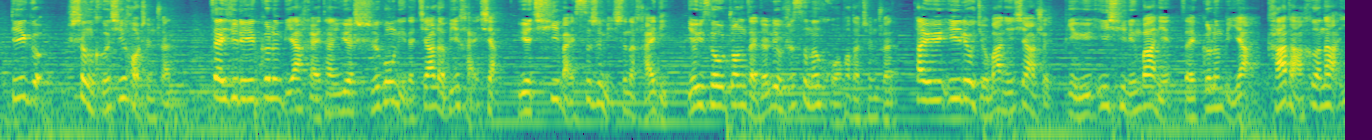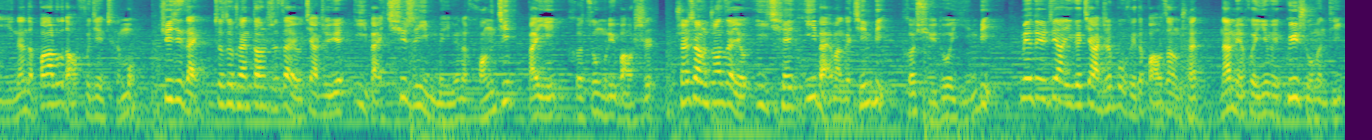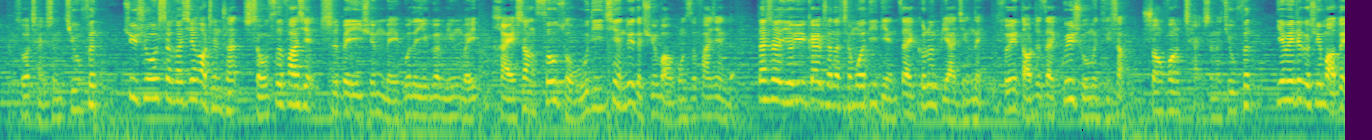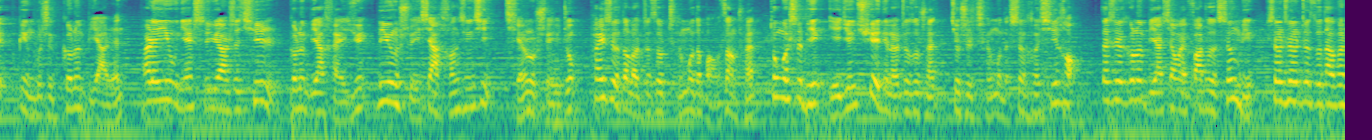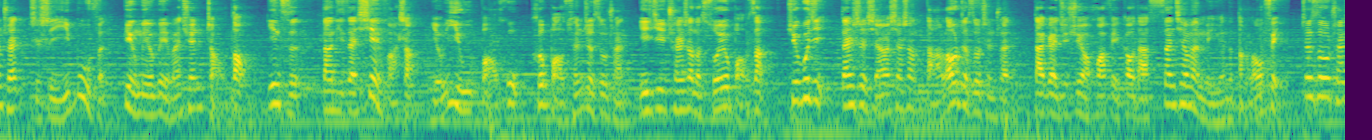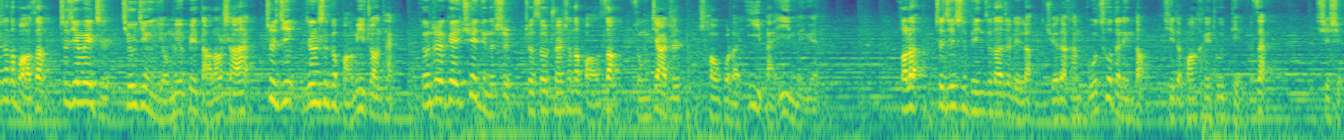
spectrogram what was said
第一个，圣荷西号沉船。在距离哥伦比亚海滩约十公里的加勒比海下，约七百四十米深的海底，有一艘装载着六十四门火炮的沉船。它于一六九八年下水，并于一七零八年在哥伦比亚卡塔赫纳以南的巴鲁岛附近沉没。据记载，这艘船当时载有价值约一百七十亿美元的黄金、白银和祖母绿宝石，船上装载有一千一百万个金币和许多银币。面对这样一个价值不菲的宝藏船，难免会因为归属问题所产生纠纷。据说，圣何西号沉船首次发现是被一群美国的一个名为“海海上搜索无敌舰队”的寻宝公司发现的。但是，由于该船的沉没地点在哥伦比亚境内，所以导致在归属问题上双方产生了纠纷。因为这个寻宝队并不是哥伦比亚人。二零一五年十一月二十七日，哥伦比亚海军利用水下航行器潜入水中，拍摄到了这艘沉没的宝藏船。通过视频，已经确定了这艘船就是沉没的圣荷西号。但是，哥伦比亚向外发出的声明声称，这艘大帆船只是一部分，并没有被完全找到。因此，当地在宪法上有义务保护和保存这艘船以及船上的所有宝藏。据估计，单是想要向上打捞这艘沉船，大概就需要花费高达三千万美元的打捞费。这艘船上的宝藏，至今为止究竟有没有被打捞上岸，至今仍是个保密状态。总之，可以确定的是，这艘船上的宝藏总价值超过了一百亿美元。好了，这期视频就到这里了。觉得还不错的领导，记得帮黑兔点个赞，谢谢。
